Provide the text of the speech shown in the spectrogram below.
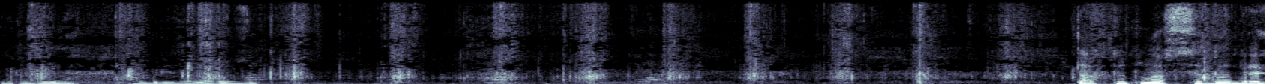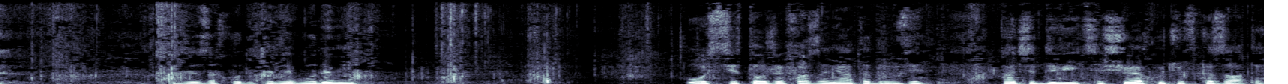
Дружина обрізала розу. Так, тут у нас все добре. Сюди заходити не будемо. Ось ці теж фазанята, друзі. Значить, дивіться, що я хочу сказати.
